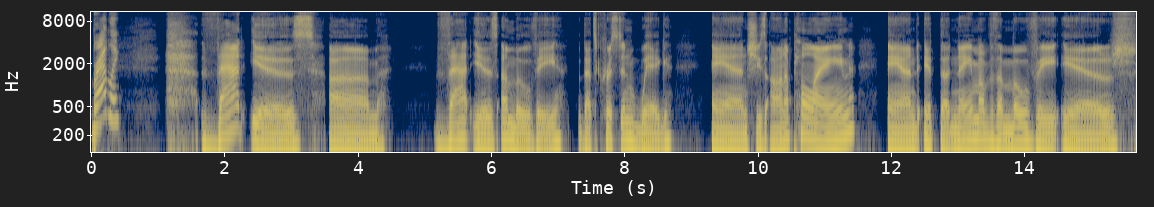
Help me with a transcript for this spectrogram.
Bradley. That is um that is a movie. That's Kristen Wiig and she's on a plane and it the name of the movie is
